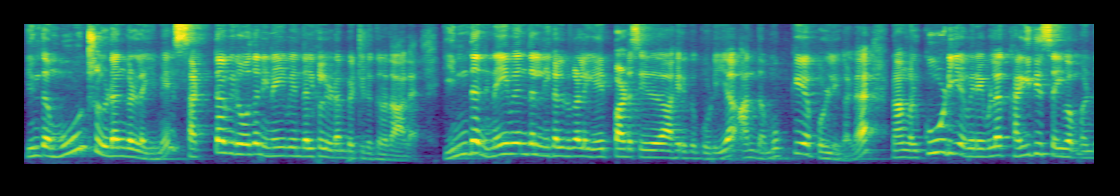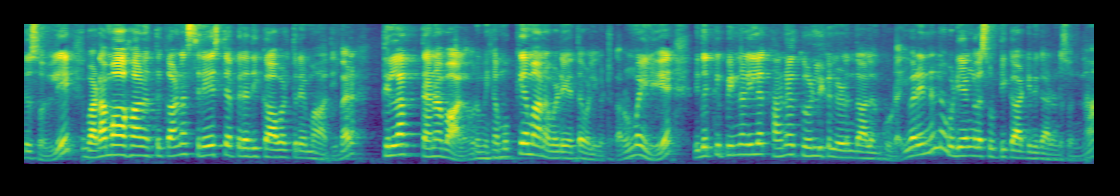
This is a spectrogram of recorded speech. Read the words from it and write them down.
இந்த மூன்று இடங்கள்லையுமே சட்டவிரோத நினைவேந்தல்கள் இடம்பெற்றிருக்கிறதால இந்த நினைவேந்தல் நிகழ்வுகளை ஏற்பாடு செய்ததாக இருக்கக்கூடிய அந்த முக்கிய புள்ளிகளை நாங்கள் கூடிய விரைவில் கைது செய்வோம் என்று சொல்லி வடமாகாணத்துக்கான சிரேஷ்ட பிரதி காவல்துறை அதிபர் திலக் தனபால் ஒரு மிக முக்கியமான விடயத்தை வெளியிட்டிருக்கார். உண்மையிலேயே இதற்கு பின்னணியில் கன கேள்விகள் எழுந்தாலும் கூட இவர் என்னென்ன விடயங்களை சுட்டி காட்டியிருக்காருன்னு சொன்னா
